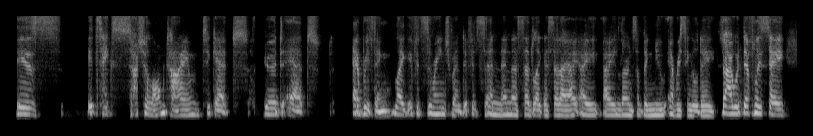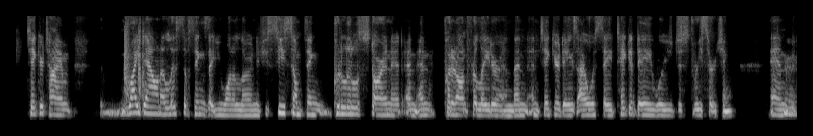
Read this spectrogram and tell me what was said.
is, it takes such a long time to get good at everything like if it's arrangement if it's and, and i said like i said I, I i learn something new every single day so i would definitely say take your time write down a list of things that you want to learn. If you see something put a little star in it and and put it on for later and then and take your days. I always say take a day where you're just researching. And mm-hmm.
